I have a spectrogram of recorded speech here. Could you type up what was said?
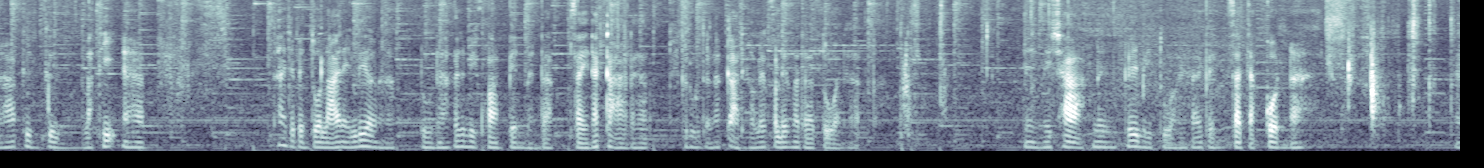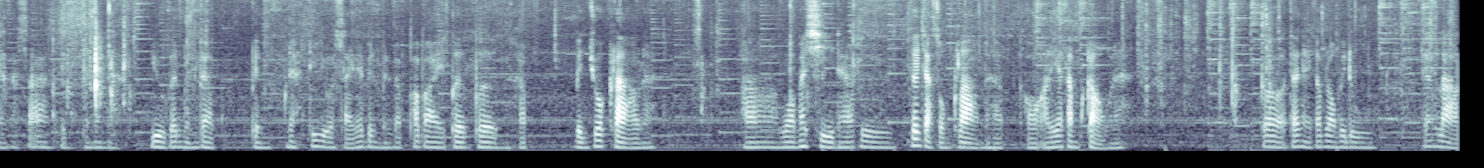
นะครับกึ่งกึ่งๆลัทธินะครับน่าจะเป็นตัวร้ายในเรื่องนะครับ ดูนะก็จะมีความเป็นเหมือนแบบใส่หน้ากากนะครับก็ดูแต่หน้ากากที่เขาเล่นเขาเล่นมาแต่ละตัวนะครับในในฉากหนึ่งก็จะมีตัวคล้ายๆเป็นสัจจกลนะนะก็สร้างเป็นเป็นนั่นะอยู่กันเหมือนแบบเป็นนะที่อยู่อาศัยได้เป็นเหมือนแบบผ้าใบเพิงเพิงๆนะครับ เป็นชั่วคราวนะวอร์มชีนะครับคือเครื่องจักรสงครามนะครับ ของอารยธรรมเก่านะ ก็ถ้าไหนก็ลองไปดูเรื่องราว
